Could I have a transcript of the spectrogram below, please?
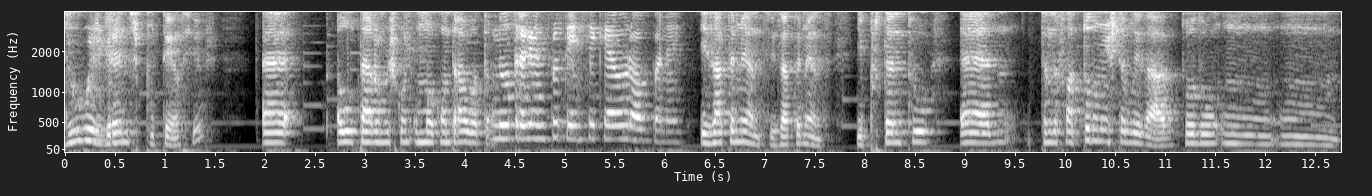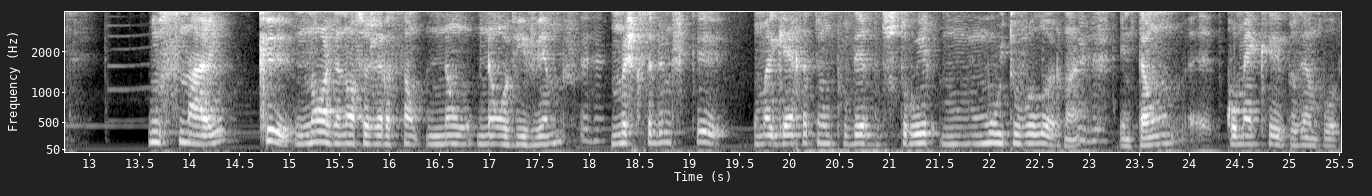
duas grandes potências a, a lutar umas uma contra a outra. Noutra grande potência que é a Europa, né? Exatamente, exatamente. E portanto, ah, estamos a falar de toda uma instabilidade, todo um, um, um cenário que nós na nossa geração não, não a vivemos, mas que sabemos que uma guerra tem um poder de destruir muito valor, não é? Uhum. Então, eh, como é que, por exemplo,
